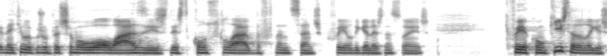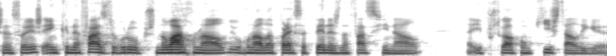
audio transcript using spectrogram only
naquilo que o João Pedro chamou o oásis deste consulado de Fernando Santos, que foi a Liga das Nações, que foi a conquista da Liga das Nações, em que na fase de grupos não há Ronaldo, e o Ronaldo aparece apenas na fase final, eh, e Portugal conquista a Liga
